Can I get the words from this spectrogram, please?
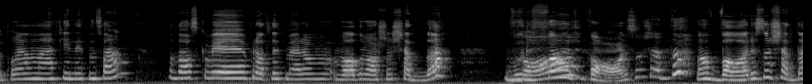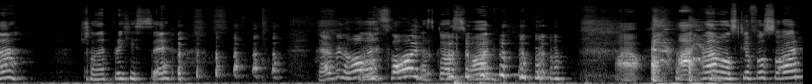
Lytte på en eh, fin liten sang. Og da skal vi prate litt mer om hva det var som skjedde. Hvorfor? Hva var det som skjedde? Hva var det som skjedde? Jeanette blir hissig. Jeg vil ha noen svar. Jeg skal ha svar. Nei. Nei, det er vanskelig å få svar,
